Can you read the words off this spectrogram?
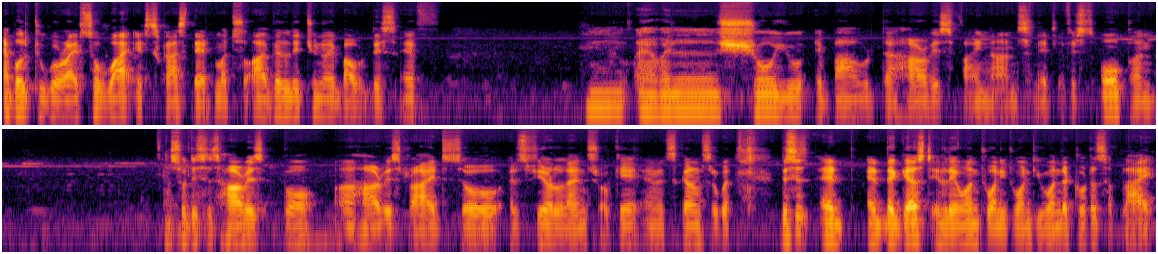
able to go right? So why it's crashed that much? So i will let you know about this. If Hmm, I will show you about the Harvest Finance. Let- If it's open, so this is Harvest for uh, Harvest right. So it's Fair Launch, okay, and it's current circle. This is at at the guest 11 2021. The total supply,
